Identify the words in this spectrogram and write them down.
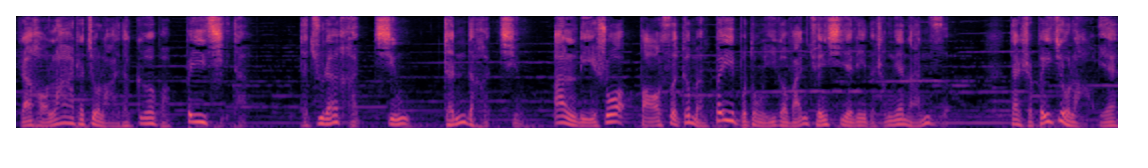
然后拉着舅老爷的胳膊背起他。他居然很轻，真的很轻。按理说，宝四根本背不动一个完全卸力的成年男子，但是背舅老爷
